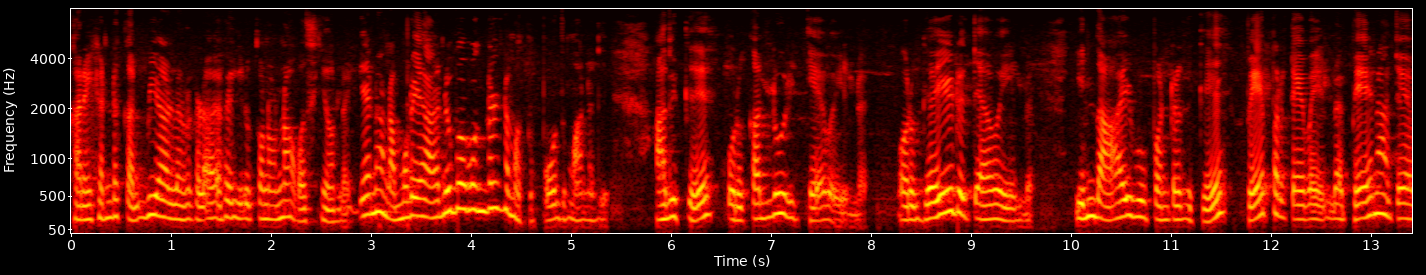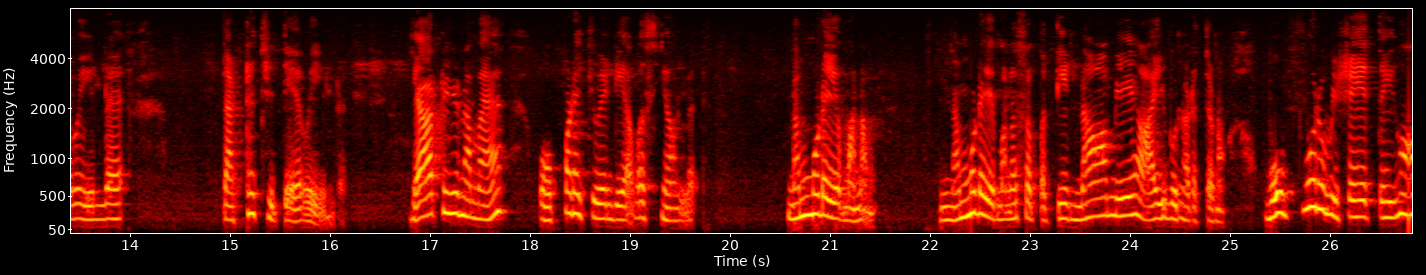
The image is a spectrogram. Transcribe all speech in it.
கரை கண்ட கல்வியாளர்களாக இருக்கணும்னு அவசியம் இல்லை. ஏன்னா நம்முடைய அனுபவங்கள் நமக்கு போதுமானது. அதுக்கு ஒரு கல்லூரி தேவையில்லை. ஒரு கைடு தேவையில்லை. இந்த ஆய்வு பண்ணுறதுக்கு பேப்பர் தேவையில்லை பேனா தேவையில்லை தட்டச்சு தேவையில்லை. யார்கிட்டையும் நம்ம ஒப்படைக்க வேண்டிய அவசியம் இல்லை. நம்முடைய மனம் நம்முடைய மனசை பற்றி நாமே ஆய்வு நடத்தணும். ஒவ்வொரு விஷயத்தையும்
